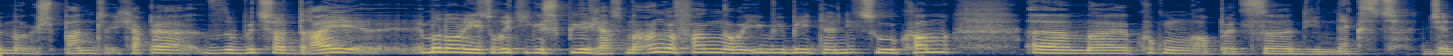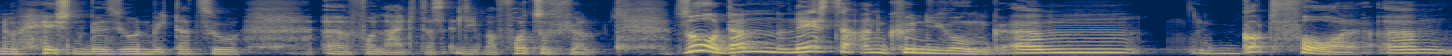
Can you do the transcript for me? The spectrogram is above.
bin mal gespannt. Ich habe ja The Witcher 3 immer noch nicht so richtig gespielt. Ich habe es mal angefangen, aber irgendwie bin ich da nie zugekommen. Äh, mal gucken, ob jetzt äh, die Next Generation Version mich dazu äh, verleitet, das endlich mal vorzuführen. So, dann nächste Ankündigung. Ähm, Godfall ähm,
